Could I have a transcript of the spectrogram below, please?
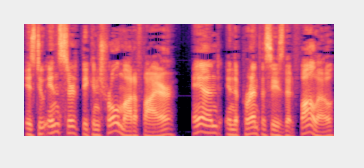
is to insert the control modifier and, in the parentheses that follow,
